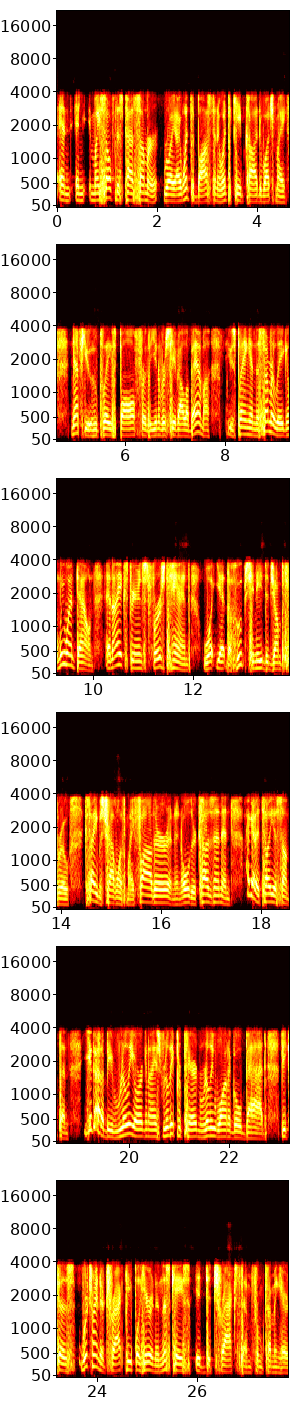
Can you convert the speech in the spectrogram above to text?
And and myself myself this past summer, Roy, I went to Boston. I went to Cape Cod to watch my nephew who plays ball for the University of Alabama. He was playing in the summer league, and we went down, and I experienced firsthand what yet the hoops you need to jump through. Because I was traveling with my father and an older cousin, and I got to tell you something. You got to be really organized, really prepared, and really want to go bad because we're trying to attract people here, and in this case, it detracts them from coming here.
